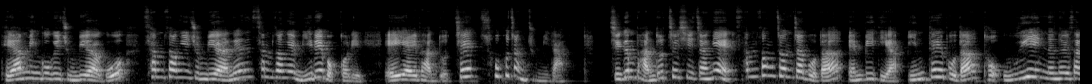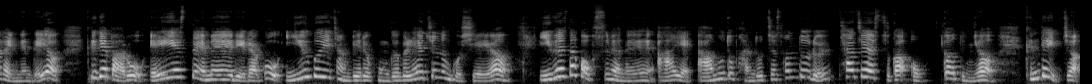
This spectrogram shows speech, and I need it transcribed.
대한민국이 준비하고 삼성이 준비하는 삼성의 미래 먹거리 AI 반도체 소부장주입니다. 지금 반도체 시장에 삼성전자보다 엔비디아, 인텔보다 더 우위에 있는 회사가 있는데요. 그게 바로 ASML이라고 EUV 장비를 공급을 해주는 곳이에요. 이 회사가 없으면은 아예 아무도 반도체 선두를 차지할 수가 없거든요. 근데 있죠.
